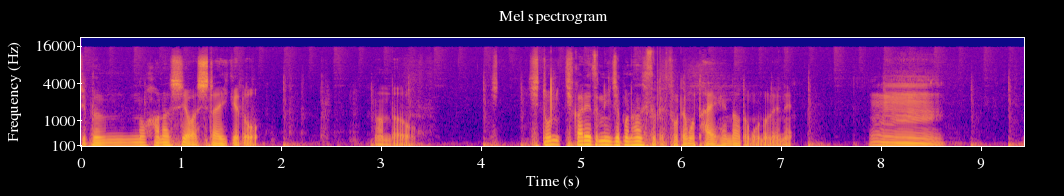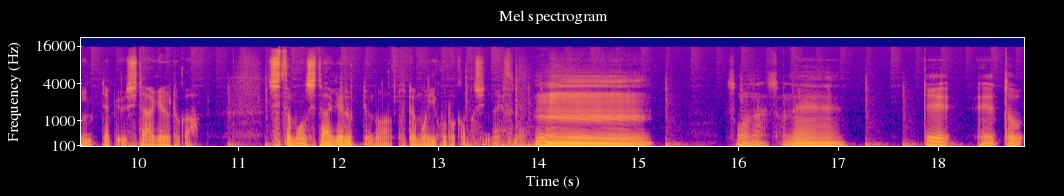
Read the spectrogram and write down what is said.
自分の話はしたいけど、なんだろう。ひ人に聞かれずに自分の話するってとても大変だと思うのでね、うん。インタビューしてあげるとか、質問してあげるっていうのはとてもいいことかもしれないですね。うーん。そうなんですよね。で、えっ、と、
